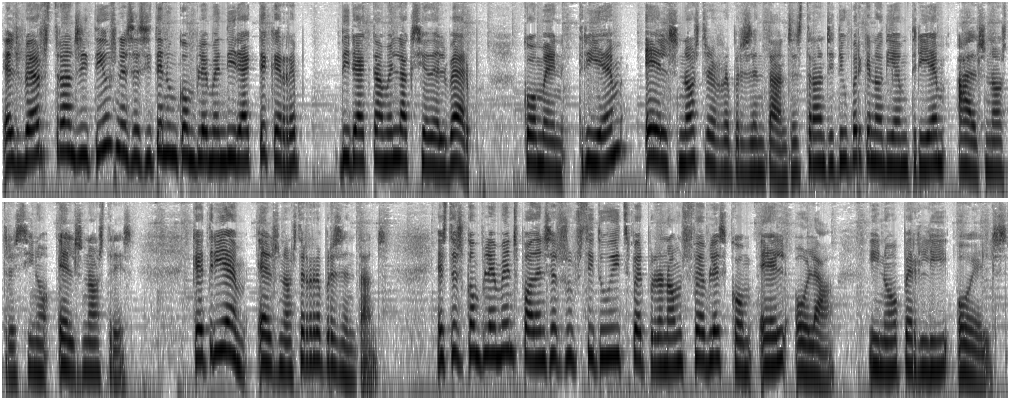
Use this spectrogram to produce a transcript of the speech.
Els verbs transitius necessiten un complement directe que rep directament l'acció del verb, com en triem els nostres representants. És transitiu perquè no diem triem als nostres, sinó els nostres. Què triem? Els nostres representants. Estos complements poden ser substituïts per pronoms febles com el o la, i no per li o els.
